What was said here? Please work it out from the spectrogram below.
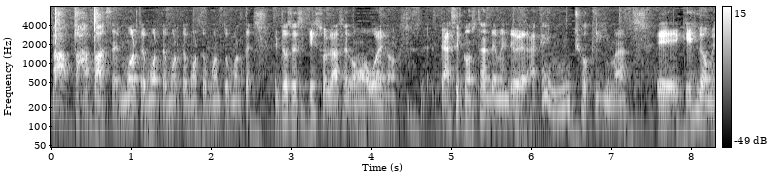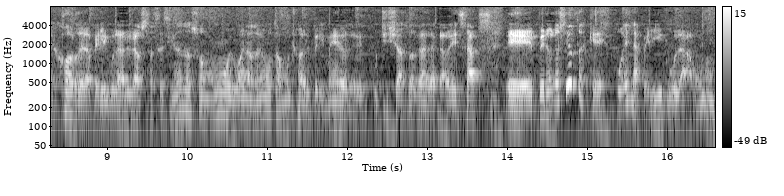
pa, pa, pa, o sea, muerte, muerte, muerte, muerte, muerte, muerte. Entonces eso lo hace como, bueno, te hace constantemente ver. Acá hay mucho clima, eh, que es lo mejor de la película. Los asesinatos son muy buenos, a mí me gusta mucho el primero, el cuchillazo acá en la cabeza. eh, pero lo cierto es que después la película, un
